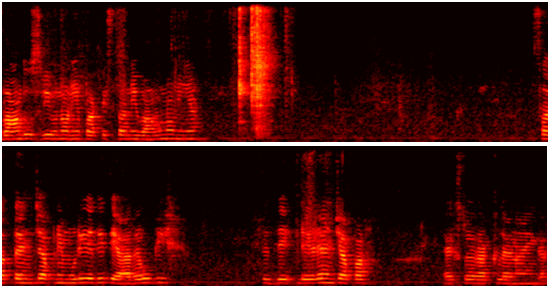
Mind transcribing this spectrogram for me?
ਬਾਹ ਦੂਸਰੀ ਬਣਾਉਣੀ ਹੈ ਪਾਕਿਸਤਾਨੀ ਬਾਹ ਬਣਾਉਣੀ ਆ। 7 ਇੰਚ ਆਪਣੀ ਮੂਰੀ ਇਹਦੀ ਤਿਆਰ ਰਹੂਗੀ ਤੇ 1.5 ਇੰਚ ਆਪਾਂ ਐਕਸਟਰਾ ਰੱਖ ਲੈਣਾ ਹੈਗਾ।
